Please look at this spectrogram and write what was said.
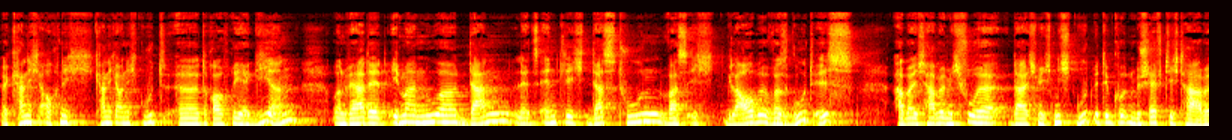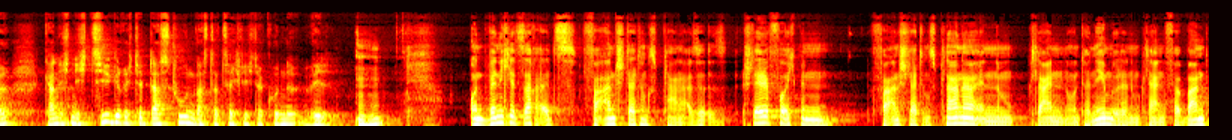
äh, kann ich auch nicht, kann ich auch nicht gut äh, darauf reagieren und werde immer nur dann letztendlich das tun, was ich glaube, was gut ist. Aber ich habe mich vorher, da ich mich nicht gut mit dem Kunden beschäftigt habe, kann ich nicht zielgerichtet das tun, was tatsächlich der Kunde will. Mhm. Und wenn ich jetzt sage als Veranstaltungsplaner, also stell dir vor, ich bin Veranstaltungsplaner in einem kleinen Unternehmen oder einem kleinen Verband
